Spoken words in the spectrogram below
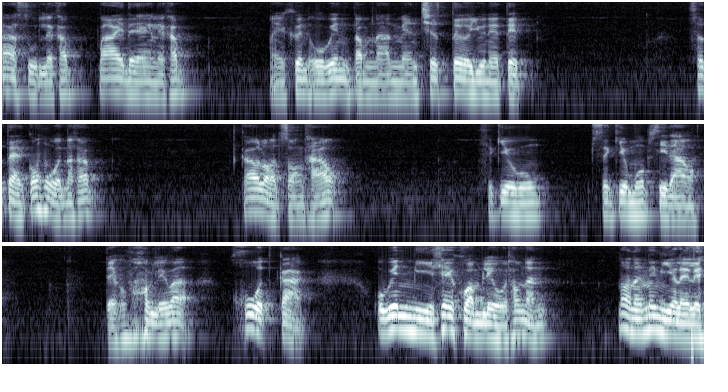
ล่าสุดเลยครับ ป้ายแดงเลยครับไมเคิลโอเว่นตำนานแมนเชสเตอร์ยูไนเต็ดสแตทก็โหดนะครับ9หลอด 2 เท้า สกิลสกิลมูฟสีดาว แต่ผมบอกเลยว่าโคตรกาก โอเว่นมีแค่ความเร็วเท่านั้น นอกนั้นไม่มีอะไรเลย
